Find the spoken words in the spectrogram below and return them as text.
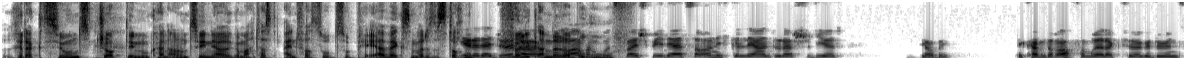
Redaktionsjob, den du, keine Ahnung, zehn Jahre gemacht hast, einfach so zu PR wechseln, weil das ist doch Ja, ein der Döner völlig anderer auch ein Beruf. Beispiel, der hat's doch auch nicht gelernt oder studiert. Glaube ich. Der kam doch auch vom Redakteur gedöns,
